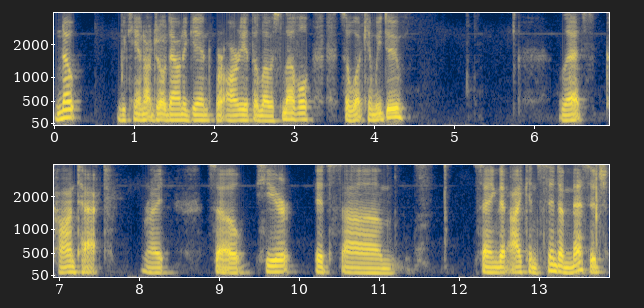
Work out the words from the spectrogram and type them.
Nope, we cannot drill down again. We're already at the lowest level. So what can we do? Let's contact, right? So here it's um, saying that I can send a message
